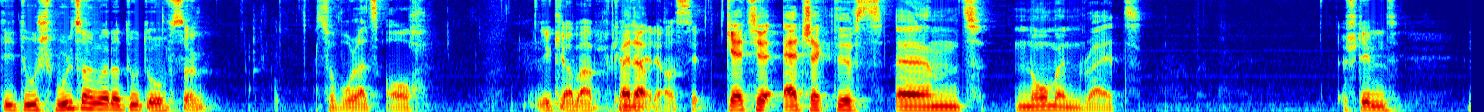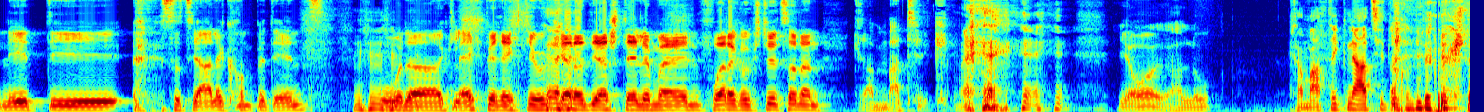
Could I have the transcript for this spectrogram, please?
die du schwul sagen oder du doof sagen? Sowohl als auch. Ich glaube auch, kann beide aussehen. Get your adjectives and nomen right. Stimmt. Nicht die soziale Kompetenz oder Gleichberechtigung kann an der Stelle mal in den Vordergrund gestellt, sondern Grammatik. Ja, hallo. Grammatik-Nazi durch und durch.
